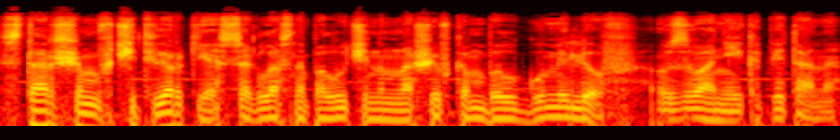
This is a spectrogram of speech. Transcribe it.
Старшим в четверке, согласно полученным нашивкам, был Гумилев в звании капитана.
